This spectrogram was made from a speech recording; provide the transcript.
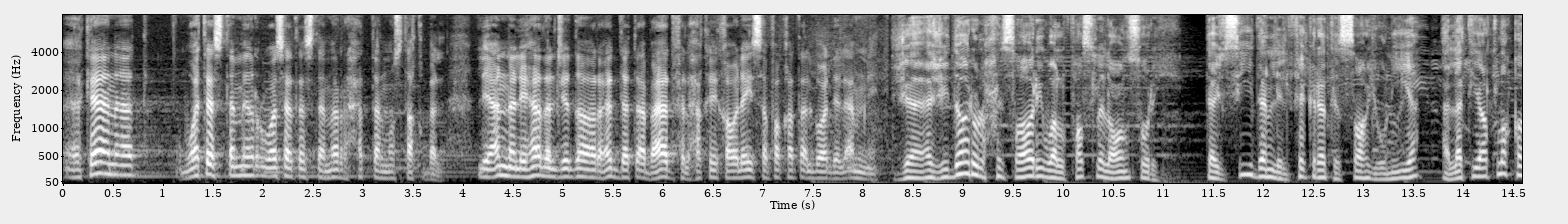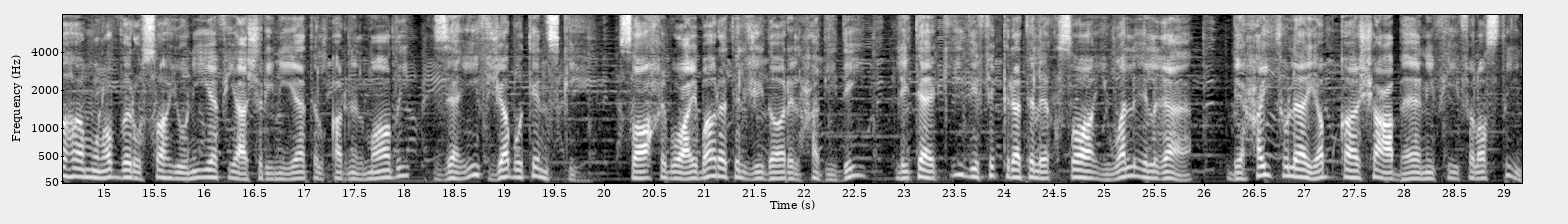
آه، كانت وتستمر وستستمر حتى المستقبل لأن لهذا الجدار عدة أبعاد في الحقيقة وليس فقط البعد الأمني. جاء جدار الحصار والفصل العنصري. تجسيدا للفكرة الصهيونية التي أطلقها منظر الصهيونية في عشرينيات القرن الماضي زايف جابوتينسكي صاحب عبارة الجدار الحديدي لتأكيد فكرة الإقصاء والإلغاء بحيث لا يبقى شعبان في فلسطين.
